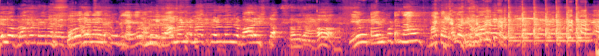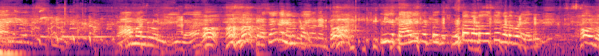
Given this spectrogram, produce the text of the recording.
ನಿಲ್ಲೋ ಬ್ರಾಹ್ಮಣರು ಏನೋ ಹೇಳ್ತಾರೆ. ಭೋಜನ ಅಂದ ಕೂಡಲೇ ನಮ್ಗೆ ಬ್ರಾಹ್ಮಣರ ಮಾತು ಕೇಳುದಂದ್ರೆ ಬಹಳ ಇಷ್ಟ. ಹೌದಾ? ನೀವು ಟೈಮ್ ಕೊಟ್ಟರೆ ನಾವು ಮಾತಾಡಲ್ಲ ಬ್ರಾಹ್ಮಣರು ಈಗ ಹಾ. ಪ್ರಸಂಗ ನೆನಪಾಯ್ತು. ಈಗ ತಾಳಿ ಕಟ್ಟೋದು ಊಟ ಮಾಡೋದಕ್ಕೆ ಗಡಬಡೆ ಎಲ್ರಿಗೂ. ಹೌದು.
